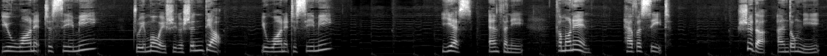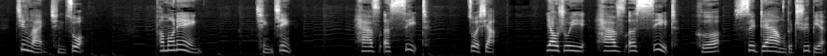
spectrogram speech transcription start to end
You wanted to see me？注意末尾是一个声调。You wanted to see me? Yes, Anthony. Come on in. Have a seat. 是的，安东尼，进来，请坐。Come on in，请进。Have a seat，坐下。 要注意 have a seat 和 sit down 的区别。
